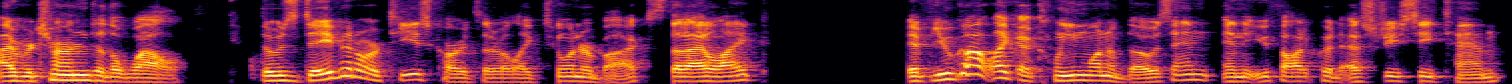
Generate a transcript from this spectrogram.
I return to the well. Those David Ortiz cards that are like 200 bucks that I like. If you got like a clean one of those in and that you thought it could SGC 10,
